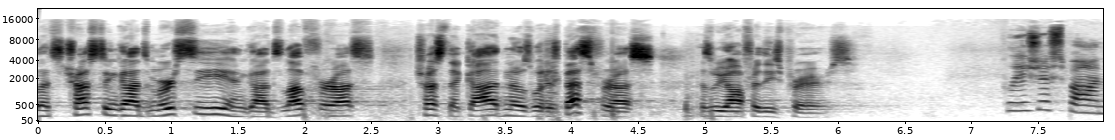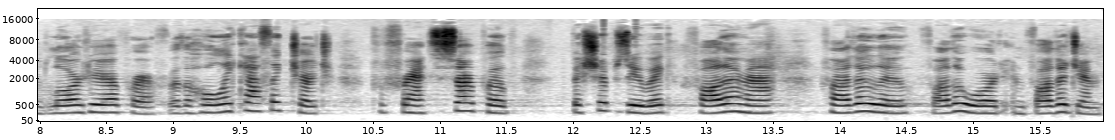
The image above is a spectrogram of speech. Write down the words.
Let's trust in God's mercy and God's love for us. Trust that God knows what is best for us as we offer these prayers. Please respond, Lord, hear our prayer for the Holy Catholic Church, for Francis our Pope, Bishop Zubik, Father Matt, Father Lou, Father Ward, and Father Jim,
